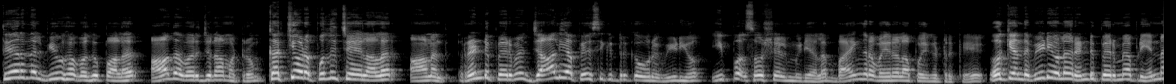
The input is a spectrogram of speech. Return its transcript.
தேர்தல் வியூக வகுப்பாளர் ஆதவ் அர்ஜுனா மற்றும் கட்சியோட பொதுச் செயலாளர் ஆனந்த் ரெண்டு பேருமே ஜாலியா பேசிக்கிட்டு இருக்க ஒரு வீடியோ இப்போ சோசியல் மீடியால பயங்கர வைரலா போய்கிட்டு இருக்கு. ஓகே அந்த வீடியோல ரெண்டு பேருமே அப்படி என்ன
